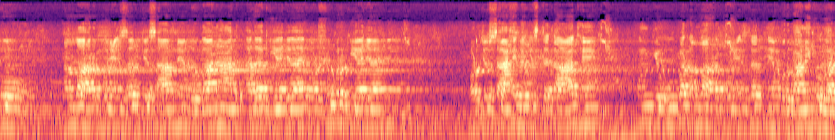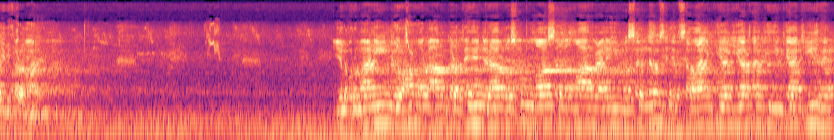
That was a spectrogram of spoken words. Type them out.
کو اللہ رب العزت کے سامنے دوگانہ ادا کیا جائے اور شکر کیا جائے۔ اور جو صاحب استطاعت ہیں ان کے اوپر اللہ رب العزت نے قربانی کو واجب فرمایا۔ یہ قربانی جو ہم اور آپ کرتے ہیں، جناب رسول اللہ صلی اللہ علیہ وسلم سے جب سوال کیا گیا تھا کہ یہ کیا چیز ہے،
